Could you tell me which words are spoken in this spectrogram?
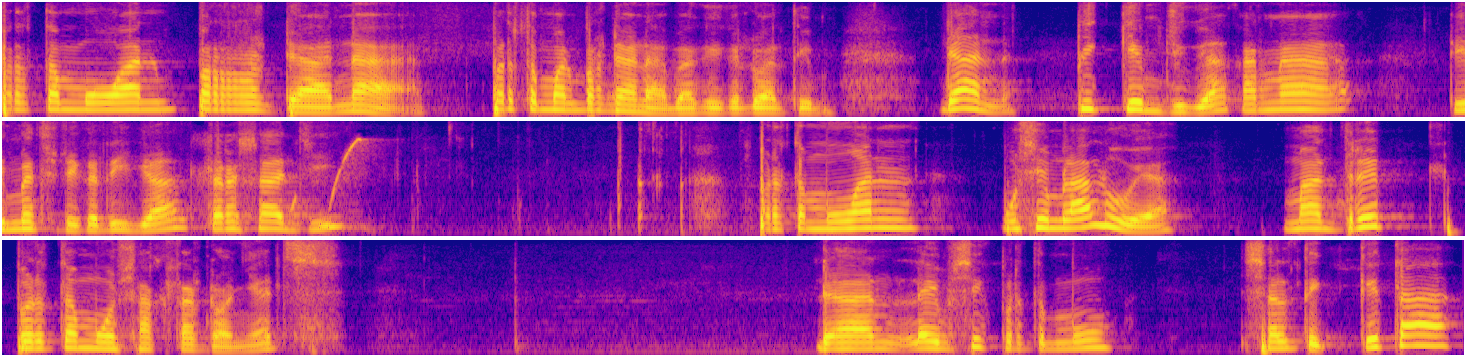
pertemuan perdana, pertemuan perdana bagi kedua tim. Dan big game juga karena di match di ketiga tersaji pertemuan musim lalu ya Madrid bertemu Shakhtar Donetsk dan Leipzig bertemu Celtic. Kita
